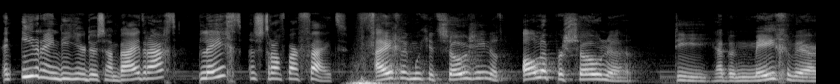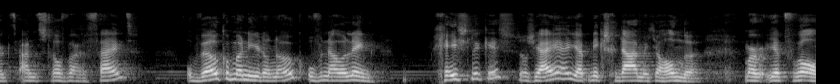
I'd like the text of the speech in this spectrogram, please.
En iedereen die hier dus aan bijdraagt, pleegt een strafbaar feit. Eigenlijk moet je het zo zien dat alle personen die hebben meegewerkt aan het strafbare feit, op welke manier dan ook, of het nou alleen geestelijk is, zoals jij, hè? je hebt niks gedaan met je handen, maar je hebt vooral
